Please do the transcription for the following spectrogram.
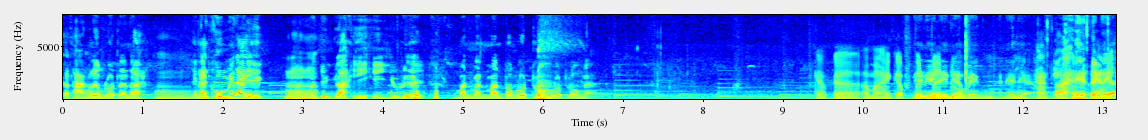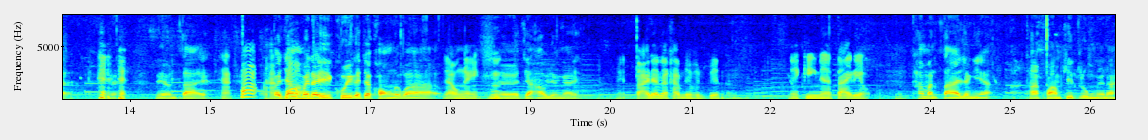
กระถางเริ่มลดแล้วนะ อืม อย่างนั้นคุมไม่ได้อีกอืมมันมันจะใหญ่ อยู่เรื่อย มันมันมันต้องลดลงลดลงอะ ครับก็เอามาให้กับเพื่นี่อนนี่ๆดู เนี่ยเมงเนี่ยเนี่ยหักตายหักเนี่ยเนี่ยมันตาย หักเป๊ะหัก็ยังไม่ได้คุยกับเจ้าของเลยว่าจะเอาไง เออจะเอายังไงเนี่ยตายแล้วนะครับเนี่ยเพื่อนๆเนี่ยกิ่งเนี่ยตายแล้ว ถ้ามันตายอย่างเงี้ย ถ้าความคิดลุงเลยนะ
